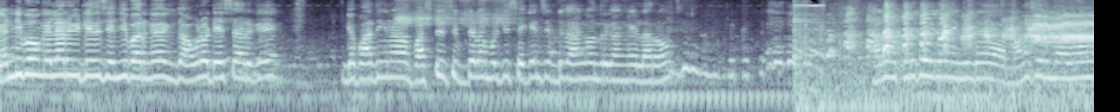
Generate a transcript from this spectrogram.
கண்டிப்பா உங்க எல்லாரும் வீட்லயும் இதை செஞ்சு பாருங்க. இது அவ்வளோ டேஸ்டா இருக்கு. இங்க பாத்தீங்கன்னா ஃபர்ஸ்ட் ஷிஃப்ட் எல்லாம் முடிச்சு செகண்ட் ஷிஃப்ட் வாங்க வந்திருக்காங்க எல்லாரும். ஆனா கொடுக்கறதுக்கு தான் எங்கள்கிட்ட மனசு இருந்தாலும்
